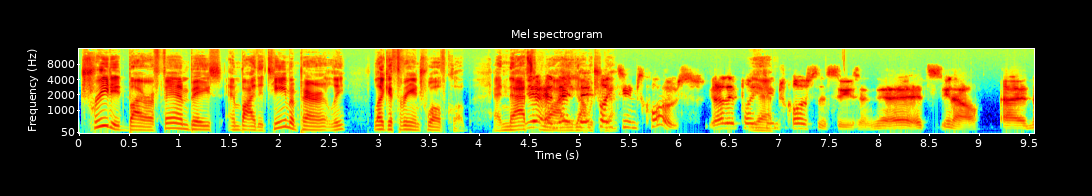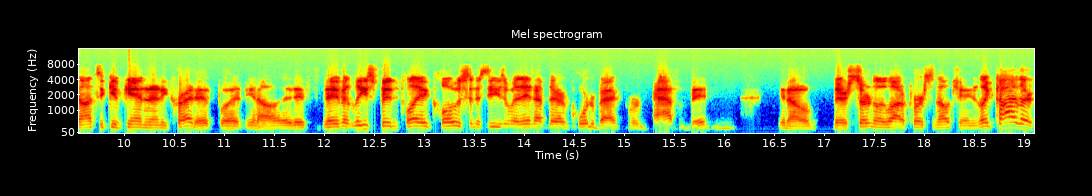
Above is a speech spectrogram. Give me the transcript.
treated by our fan base and by the team apparently like a three and 12 club, and that's yeah, and why they, got they you play teams close. You know, they play Yeah. teams close this season. It's you know, uh, not to give Gannon any credit, but you know, they've they've at least been playing close in a season where they didn't have their quarterback for half of it. And, you know, there's certainly a lot of personnel changes. Like Kyler,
